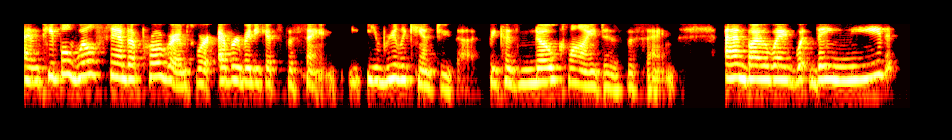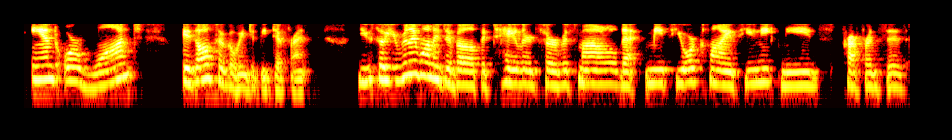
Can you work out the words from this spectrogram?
and people will stand up programs where everybody gets the same. You really can't do that because no client is the same. And by the way, what they need and or want is also going to be different you so you really want to develop a tailored service model that meets your client's unique needs preferences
